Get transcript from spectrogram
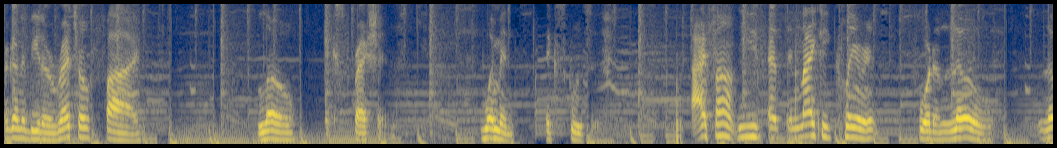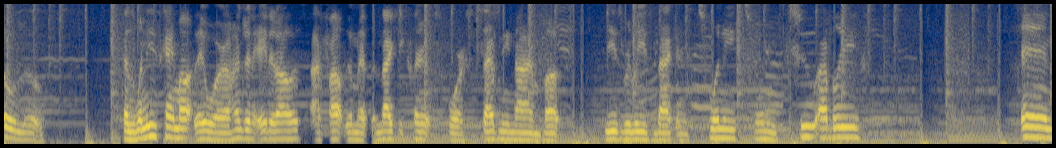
are gonna be the Retro 5 Low Expressions, women's exclusive. I found these at the Nike clearance for the low, low, low. Because when these came out, they were $180. I found them at the Nike clearance for 79 bucks. These released back in 2022, I believe. And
